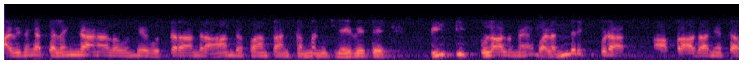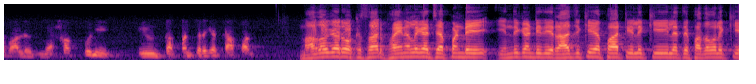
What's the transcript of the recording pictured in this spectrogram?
ఆ విధంగా తెలంగాణలో ఉండే ఉత్తరాంధ్ర ఆంధ్ర ప్రాంతానికి సంబంధించిన ఏవైతే బీసీ కులాలు ఉన్నాయో వాళ్ళందరికీ కూడా ఆ ప్రాధాన్యత వాళ్ళ హక్కుని మేము తప్పనిసరిగా కాపాడుతాం. మాధవ్ గారు ఒకసారి ఫైనల్గా చెప్పండి. ఎందుకంటే ఇది రాజకీయ పార్టీలకి లేకపోతే పదవులకి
